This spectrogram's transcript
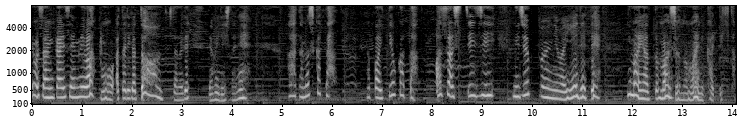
でも3回戦目はもう当たりがドーンと来たので、ダメでしたね。ああ、楽しかった。やっぱ行ってよかった。朝7時20分には家出て、今やっとマンションの前に帰ってきた。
